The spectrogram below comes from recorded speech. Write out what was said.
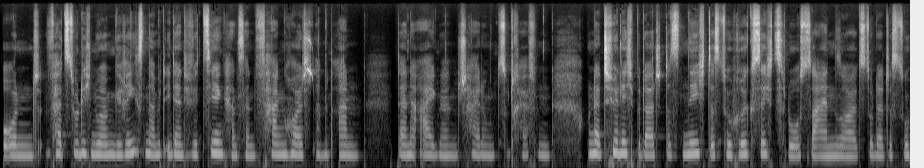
Und falls du dich nur im geringsten damit identifizieren kannst, dann fang heute damit an, deine eigene Entscheidung zu treffen. Und natürlich bedeutet das nicht, dass du rücksichtslos sein sollst oder dass du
